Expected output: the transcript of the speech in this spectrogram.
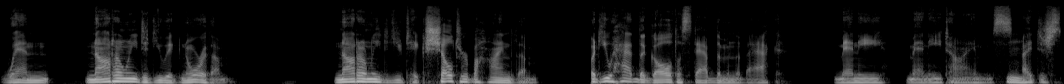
when not only did you ignore them, not only did you take shelter behind them, but you had the gall to stab them in the back many, many times. Hmm. I just,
